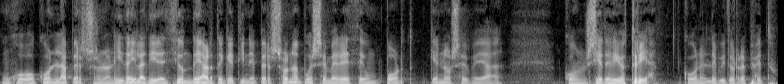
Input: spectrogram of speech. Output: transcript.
un juego con la personalidad y la dirección de arte que tiene persona, pues se merece un port que no se vea con siete diostrías, con el debido respeto,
